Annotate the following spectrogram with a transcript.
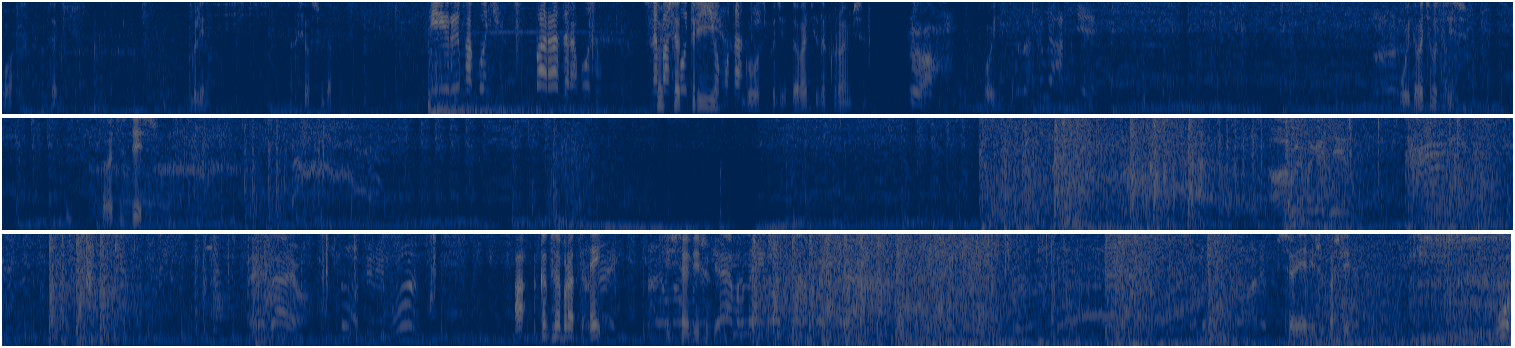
Вот, вот это. Блин. Я хотел сюда. Перерыв окончен. Пора за работу. На подходе 153. еще мутанты. Господи, давайте закроемся. Ой. Ой, давайте вот здесь. Давайте здесь. Как взобраться? Эй! И все, вижу. Все, я вижу, пошли. О!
